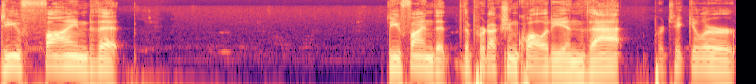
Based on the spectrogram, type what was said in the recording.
do you find that do you find that the production quality in that particular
